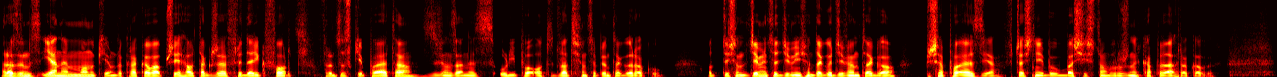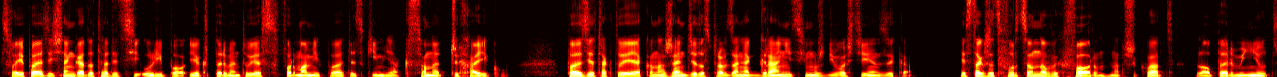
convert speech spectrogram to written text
Razem z Janem Monkiem do Krakowa przyjechał także Fryderyk Ford, francuski poeta związany z Ulipo od 2005 roku. Od 1999 pisze poezję, wcześniej był basistą w różnych kapelach rockowych. W swojej poezji sięga do tradycji Ulipo i eksperymentuje z formami poetyckimi, jak sonet czy haiku. Poezję traktuje jako narzędzie do sprawdzania granic i możliwości języka. Jest także twórcą nowych form, na przykład La Opère Minute,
